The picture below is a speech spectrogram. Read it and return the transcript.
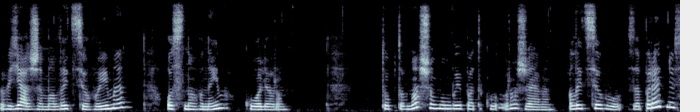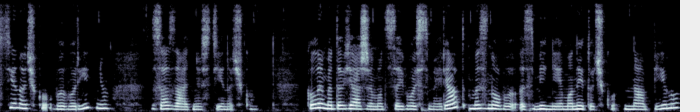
в'яжемо лицьовими основним кольором. Тобто, в нашому випадку рожевим. Лицьову за передню стіночку, виворітню за задню стіночку. Коли ми дов'яжемо цей восьмий ряд, ми знову змінюємо ниточку на білу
